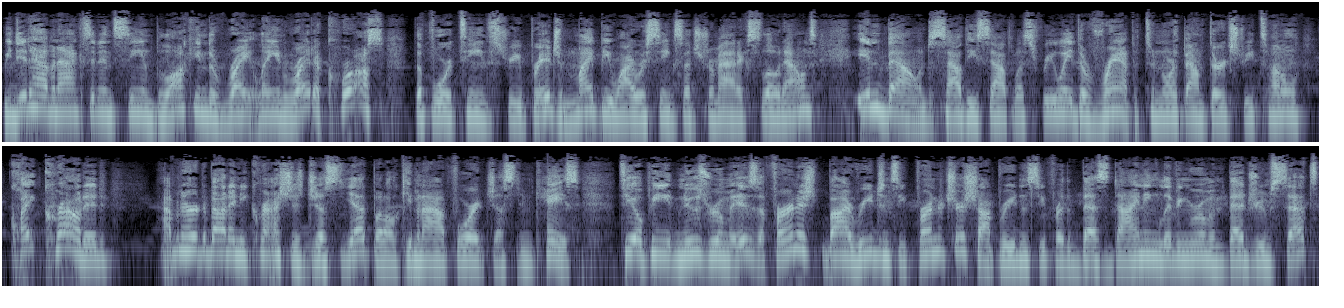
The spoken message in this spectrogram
We did have an accident scene blocking the right lane right across the 14th Street Bridge. Might be why we're seeing such dramatic slowdowns. Inbound southeast southwest freeway, the ramp to northbound 3rd Street Tunnel, quite crowded. Haven't heard about any crashes just yet, but I'll keep an eye out for it just in case. TOP Newsroom is furnished by Regency Furniture. Shop Regency for the best dining, living room, and bedroom sets,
